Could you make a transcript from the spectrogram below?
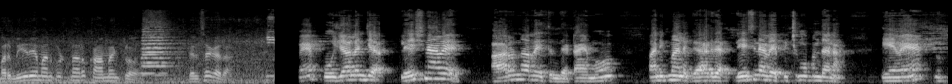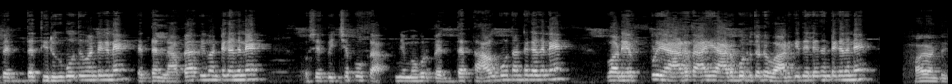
మరి మీరేమనుకుంటున్నారు కామెంట్లో? తెలుసే కదా? మే పూజాలంజ లేచినావే. ఆరున్నర అవుతుంది టైము. పనికి మళ్ళీ గాడిద లేచినావే పిచ్చి ముఖందాన ఏమే నువ్వు పెద్ద తిరుగుబోతు వంట కదనే పెద్ద లాపాకి వంట కదనే వచ్చే పిచ్చపూక నీ మొగుడు పెద్ద తాగుబోతుంట కదనే? వాడు ఎప్పుడు ఆడ తాగి ఆడబోతుంటే వాడికి తెలియదంటే కదనే? Hi aunty.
